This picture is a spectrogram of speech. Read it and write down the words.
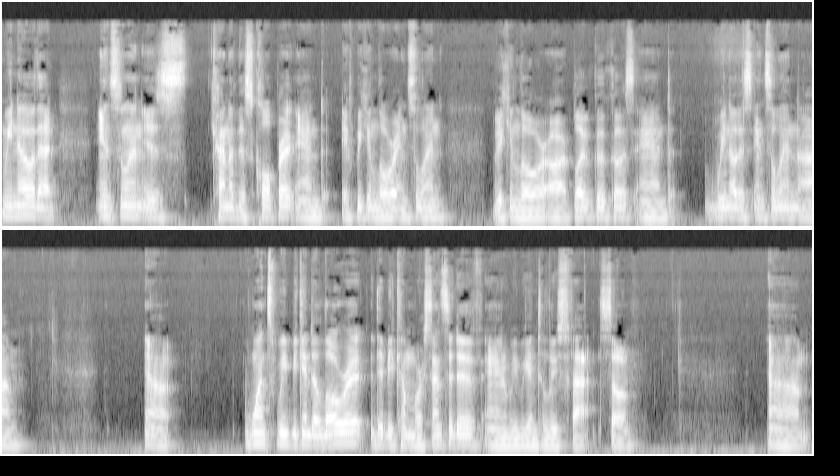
we know that insulin is kind of this culprit, and if we can lower insulin, we can lower our blood glucose. And we know this insulin, um, uh, once we begin to lower it, they become more sensitive and we begin to lose fat. So um,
